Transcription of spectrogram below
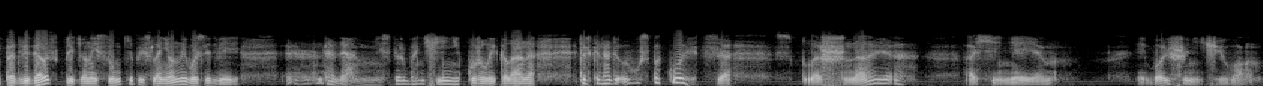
продвигалась к плетеной сумке, прислоненной возле двери. «Да-да, мистер Бончини — курлыкала она, — «только надо успокоиться. Сплошная ахинея. И больше ничего.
